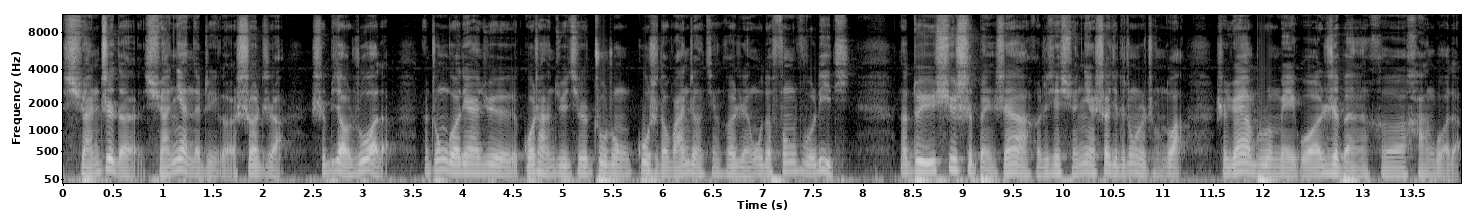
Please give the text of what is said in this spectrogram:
悬置的悬念的这个设置啊是比较弱的。那中国电视剧、国产剧其实注重故事的完整性和人物的丰富立体。那对于叙事本身啊和这些悬念设计的重视程度啊，是远远不如美国、日本和韩国的，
